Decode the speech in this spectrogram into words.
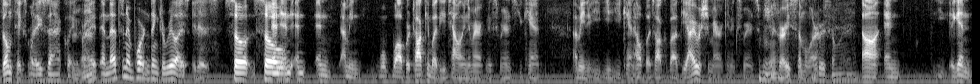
film takes place. Exactly, Mhm. right? And that's an important thing to realize. It is. So, so And, and, and, and I mean, w- while we're talking about the Italian American experience, you can't. I mean, you, you can't help but talk about the Irish American experience, which is very similar. Very similar, Uh, and again,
